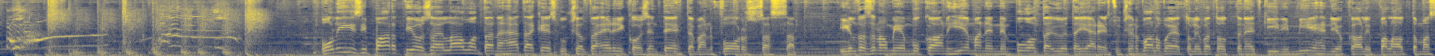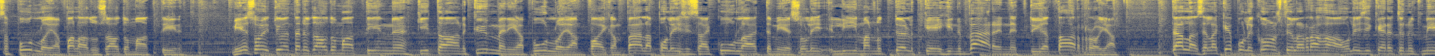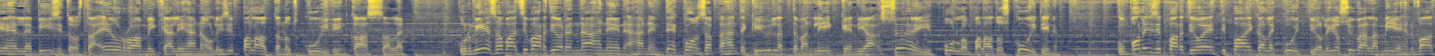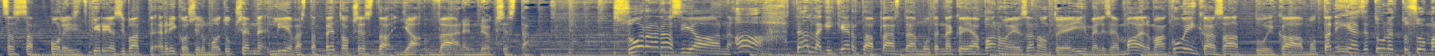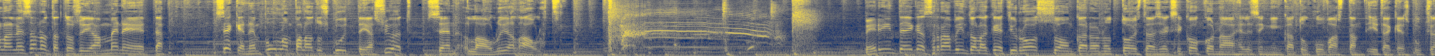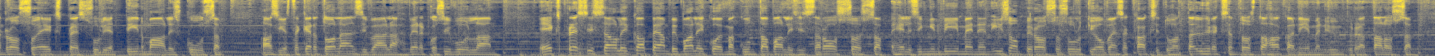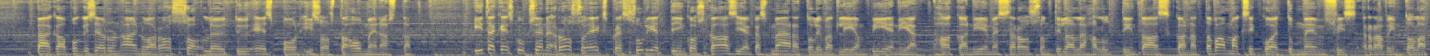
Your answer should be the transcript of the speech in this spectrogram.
Poliisipartio sai lauantaina hätäkeskukselta erikoisen tehtävän Forssassa. Iltasanomien mukaan hieman ennen puolta yötä järjestyksen valvojat olivat ottaneet kiinni miehen, joka oli palauttamassa pulloja palautusautomaattiin. Mies oli työntänyt automaattiin kitaan kymmeniä pulloja. Paikan päällä poliisi sai kuulla, että mies oli liimannut tölkkeihin väärennettyjä tarroja. Tällaisella kepulikonstilla rahaa olisi kertynyt miehelle 15 euroa, mikäli hän olisi palauttanut kuitin kassalle. Kun mies havaitsi vartijoiden nähneen hänen tekonsa, hän teki yllättävän liikkeen ja söi pullonpalautuskuitin. Kun poliisipartio ehti paikalle, kuitti oli jo syvällä miehen vatsassa. Poliisit kirjasivat rikosilmoituksen lievästä petoksesta ja väärennöksestä. Suoraan asiaan. Ah, tälläkin kertaa päästään muuten näköjään vanhojen sanontojen ihmeelliseen maailmaan. Kuinka sattuikaan. Mutta niinhän se tunnettu suomalainen sanonta tosiaan menee, että se kenen pullonpalautuskuitteja syöt, sen lauluja laulat. Perinteikäs ravintolaketju Rosso on kadonnut toistaiseksi kokonaan Helsingin katukuvasta. Itäkeskuksen Rosso Express suljettiin maaliskuussa. Asiasta kertoo Länsiväylä verkkosivuillaan. Expressissä oli kapeampi valikoima kuin tavallisissa Rossoissa. Helsingin viimeinen isompi Rosso sulki ovensa 2019 Hakaniemen ympyrätalossa. Pääkaupunkiseudun ainoa Rosso löytyy Espoon isosta omenasta. Itäkeskuksen Rosso Express suljettiin, koska asiakasmäärät olivat liian pieniä. Hakaniemessä Rosson tilalle haluttiin taas kannattavammaksi koettu Memphis-ravintola.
